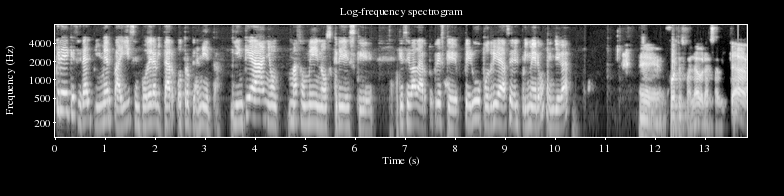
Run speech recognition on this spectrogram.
cree que será el primer país en poder habitar otro planeta? ¿Y en qué año más o menos crees que, que se va a dar? ¿Tú crees que Perú podría ser el primero en llegar? Eh, fuertes palabras, habitar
